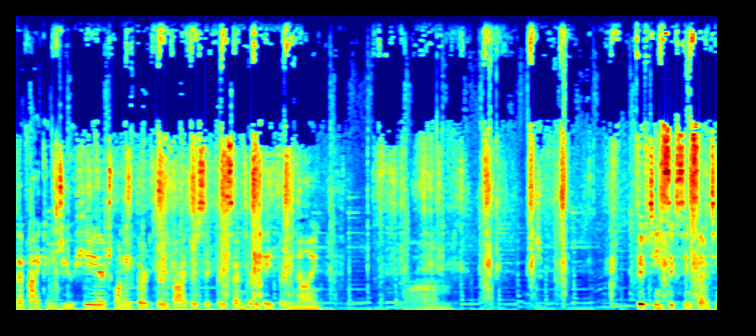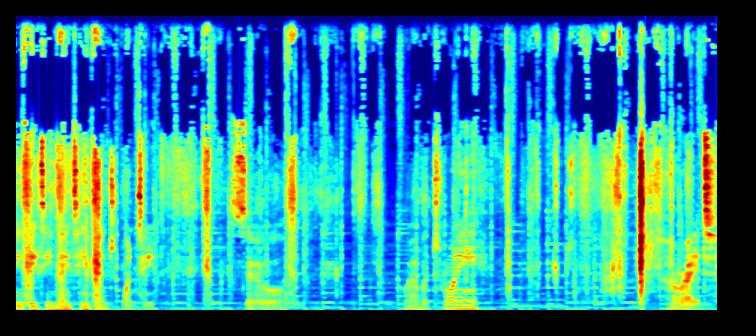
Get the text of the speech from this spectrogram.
that I can do here. 20, 30, 35, 36, 37, 38, 39. 15, 16, 17, 18, 19, and 20. So grab a 20. All right,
